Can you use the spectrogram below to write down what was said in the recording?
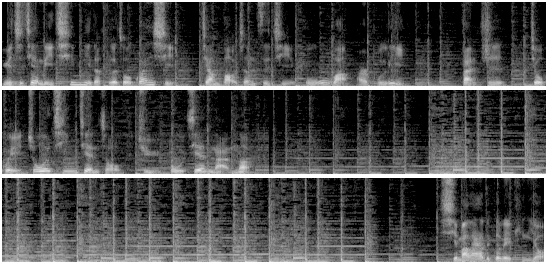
与之建立亲密的合作关系，将保证自己无往而不利。反之，就会捉襟见肘，举步艰难了。喜马拉雅的各位听友，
